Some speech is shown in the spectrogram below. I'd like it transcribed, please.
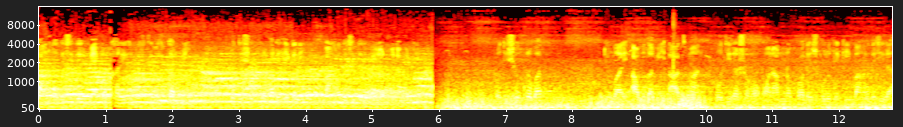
বাংলাদেশিদের ব্যাপক হারে উপস্থিতির কারণে প্রতি শুক্রবারে এখানে বাংলাদেশিদের মিলন মেলামেটি প্রতি শুক্রবার দুবাই, আবুধাবি, আজমান হজিরাসহ অন্যান্য প্রদেশগুলো থেকেই বাংলাদেশিরা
